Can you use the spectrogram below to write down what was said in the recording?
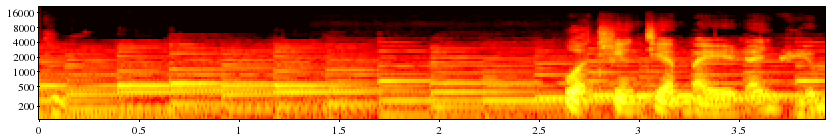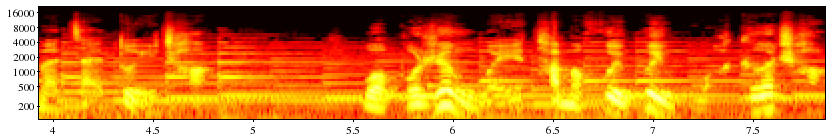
步。我听见美人鱼们在对唱，我不认为他们会为我歌唱。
